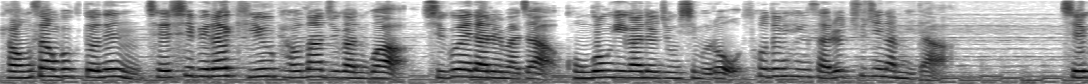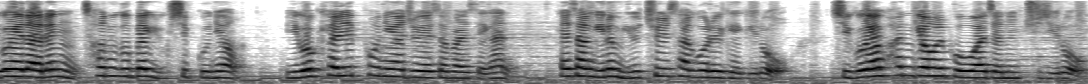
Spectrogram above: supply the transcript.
경상북도는 제11회 기후변화 주간과 지구의 날을 맞아 공공기관을 중심으로 소등 행사를 추진합니다. 지구의 날은 1969년 미국 캘리포니아주에서 발생한 해상기름 유출 사고를 계기로 지구의 환경을 보호하자는 취지로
